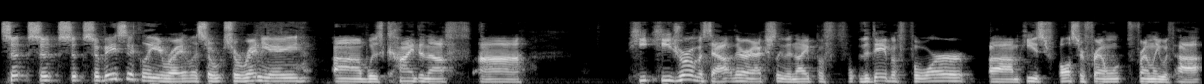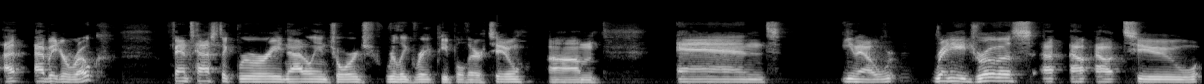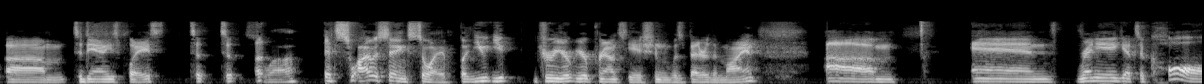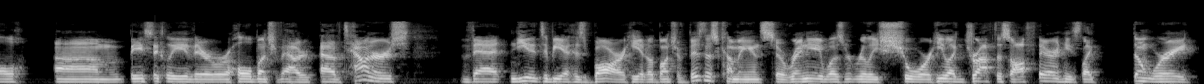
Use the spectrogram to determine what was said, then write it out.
So, so, so, so basically, right? So, so Renier uh, was kind enough. Uh, he he drove us out there actually the night before, the day before. Um, he's also friend, friendly with uh, Ab- Abbaye des Rocs, fantastic brewery. Natalie and George, really great people there too. Um, and you know, Renier drove us out, out, out to um, to Danny's place to to uh, it's I was saying Soy, but you you Drew your your pronunciation was better than mine. Um, and Renier gets a call. Um, basically, there were a whole bunch of out out of towners that needed to be at his bar. He had a bunch of business coming in, so Renier wasn't really sure. He like dropped us off there, and he's like, "Don't worry,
